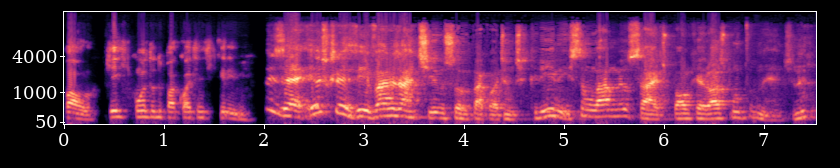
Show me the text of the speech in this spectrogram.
Paulo, o que, que conta do pacote anticrime? Pois é, eu escrevi vários artigos sobre o pacote anticrime, estão lá no meu site, pauloqueiroz.net, né?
